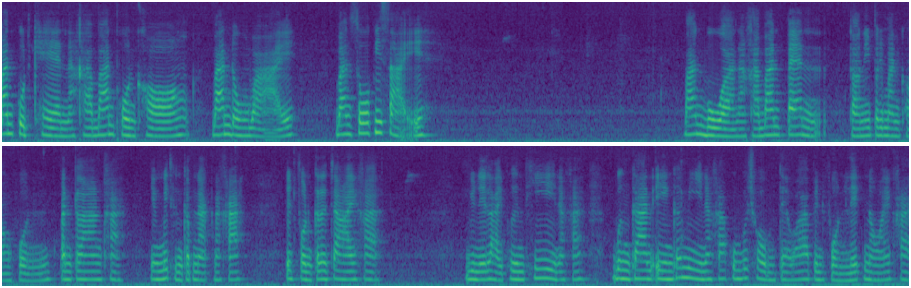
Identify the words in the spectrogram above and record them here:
บ้านกุดแคนนะคะ บ้านโพนคล้อง บ้านดงหวาย บ้านโซ่พิสัย บ้านบัวนะคะ บ้านแป้น ตอนนี้ปริมาณของฝนปานกลางค่ะ ยังไม่ถึงกับหนักนะคะ เป็นฝนกระจายค่ะ อยู่ในหลายพื้นที่นะคะ บึงการเองก็มีนะคะ คุณผู้ชมแต่ว่าเป็นฝนเล็กน้อยค่ะ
